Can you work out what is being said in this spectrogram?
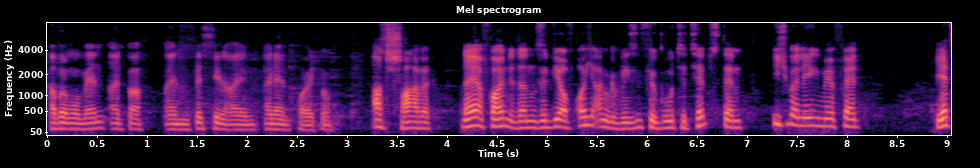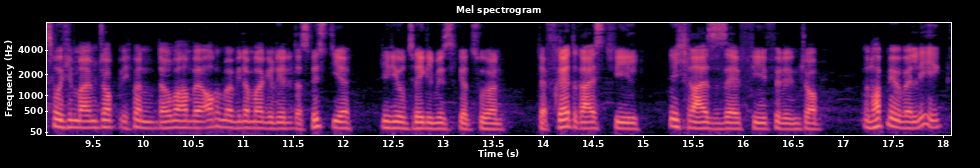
Aber im Moment einfach ein bisschen ein, eine Enttäuschung. Ach, schade. Naja, Freunde, dann sind wir auf euch angewiesen für gute Tipps, denn ich überlege mir, Fred, jetzt, wo ich in meinem Job, ich meine, darüber haben wir auch immer wieder mal geredet, das wisst ihr, die, die uns regelmäßig zuhören. Der Fred reist viel, ich reise sehr viel für den Job und habe mir überlegt,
